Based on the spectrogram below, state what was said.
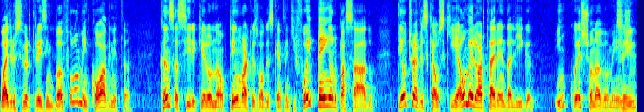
Wide receiver 3 em Buffalo é uma incógnita. Kansas City, queira ou não, tem o Marcus Valdez Scantling, que foi bem ano passado. Tem o Travis Kelce, que é o melhor end da liga, inquestionavelmente. Sim.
